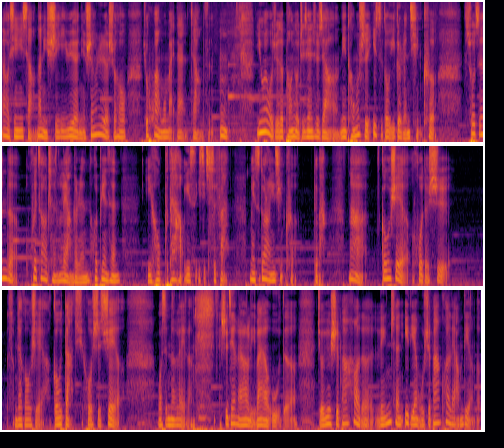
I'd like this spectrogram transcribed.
那我心里想，那你十一月你生日的时候就换我买单这样子。嗯，因为我觉得朋友之间是这样，你同时一直都一个人请客，说真的会造成两个人会变成。以后不太好意思一起吃饭，每次都让你请客，对吧？那 Go Share 或者是什么叫 Go Share？Go Dutch 或是 Share，我真的累了。时间来到礼拜五的九月十八号的凌晨一点五十八，快两点了。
